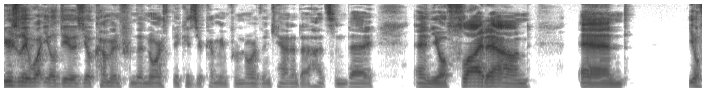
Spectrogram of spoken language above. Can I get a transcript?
usually what you'll do is you'll come in from the north because you're coming from northern Canada, Hudson Bay, and you'll fly down and you'll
